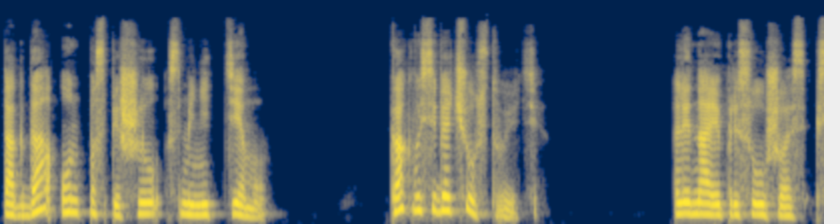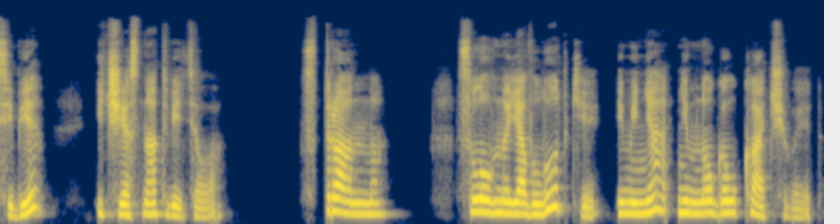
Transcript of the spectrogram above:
Тогда он поспешил сменить тему. «Как вы себя чувствуете?» Линая прислушалась к себе и честно ответила. «Странно. Словно я в лодке, и меня немного укачивает.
